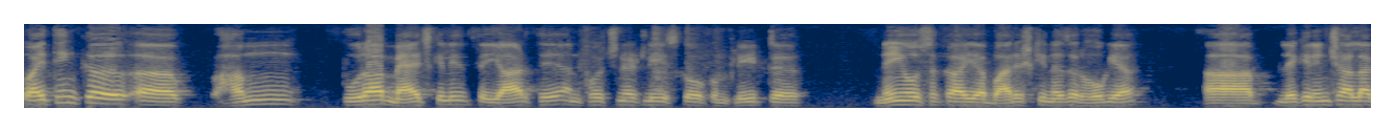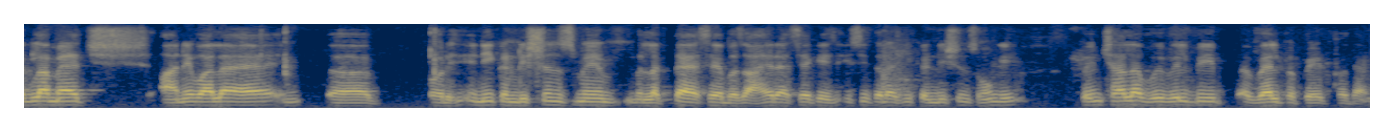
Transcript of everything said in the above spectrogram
तो आई थिंक हम पूरा मैच के लिए तैयार थे। अनफॉर्चुनेटली इसको कंप्लीट नहीं हो सका या बारिश की नज़र हो गया। आ, लेकिन इनशाला अगला मैच आने वाला है। आ, और इन्हीं कंडीशंस में लगता है ऐसे बज़ाहिर ऐसे कि इसी तरह की कंडीशंस होंगी। तो इनशाला we will be well prepared for that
